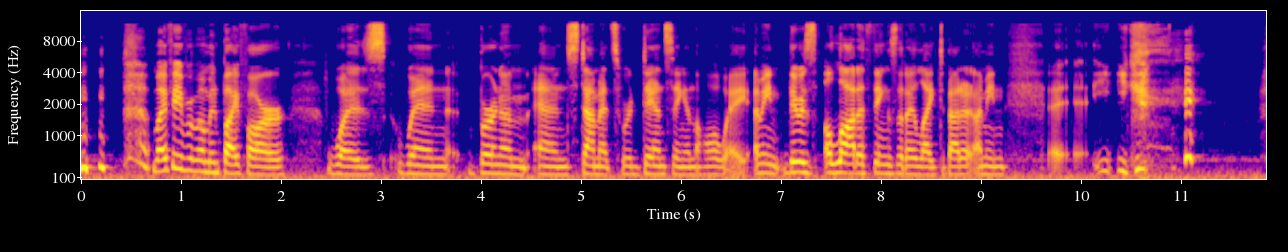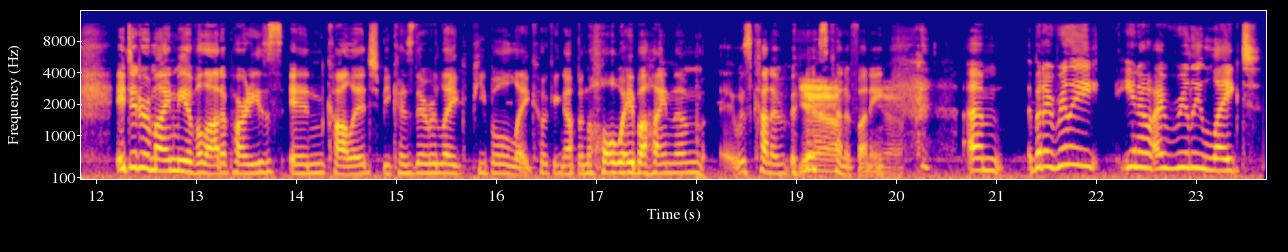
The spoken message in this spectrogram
My favorite moment by far was when Burnham and Stamets were dancing in the hallway. I mean, there's a lot of things that I liked about it. I mean, uh, you, you can it did remind me of a lot of parties in college because there were like people like hooking up in the hallway behind them. It was kind of Yeah. it's kind of funny. Yeah. Um, but I really, you know, I really liked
